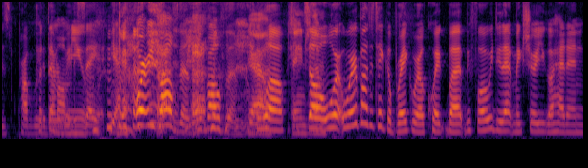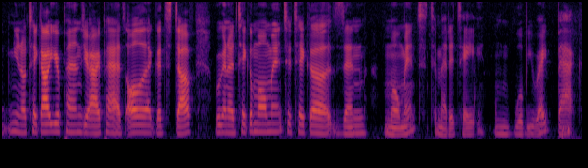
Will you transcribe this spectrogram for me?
is probably Put the them better on way mute. to say it. Yeah. Or evolve them evolve them. Yeah. Well, change so them. we're we're about to take a break real quick, but before we do that, make sure you go ahead and you know take out your pens, your iPads, all of that good stuff. We're gonna take a moment to take a Zen moment to meditate. We'll be right back.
